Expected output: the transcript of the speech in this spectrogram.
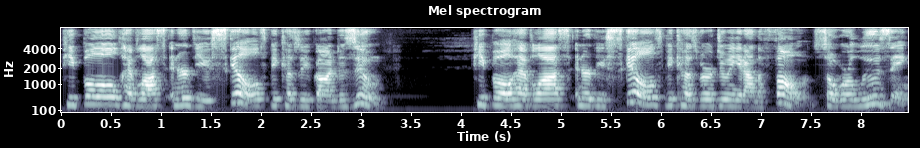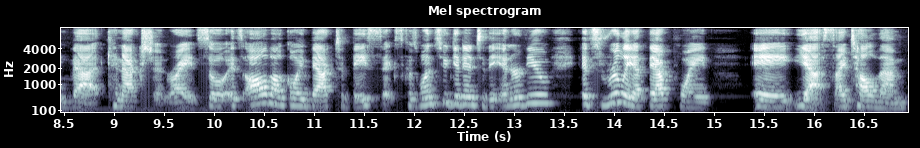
People have lost interview skills because we've gone to Zoom. People have lost interview skills because we're doing it on the phone. So we're losing that connection, right? So it's all about going back to basics because once you get into the interview, it's really at that point a yes, I tell them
